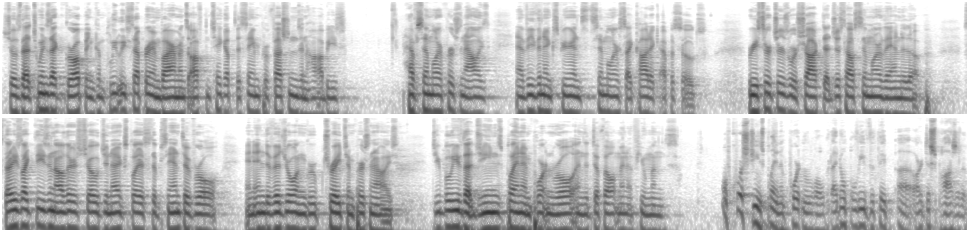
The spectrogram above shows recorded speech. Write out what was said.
shows that twins that grow up in completely separate environments often take up the same professions and hobbies, have similar personalities, and have even experienced similar psychotic episodes. Researchers were shocked at just how similar they ended up. Studies like these and others show genetics play a substantive role in individual and group traits and personalities. Do you believe that genes play an important role in the development of humans? Well, of course, genes play an important role, but I don't believe that they uh, are dispositive.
